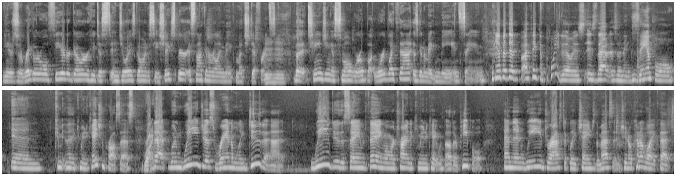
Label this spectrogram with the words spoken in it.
you know just a regular old theater goer who just enjoys going to see shakespeare it's not going to really make much difference mm-hmm. but changing a small word word like that is going to make me insane Yeah, but the, I think the point though is is that as an example in, commu- in the communication process, Right. That when we just randomly do that, we do the same thing when we're trying to communicate with other people, and then we drastically change the message. You know, kind of like that.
